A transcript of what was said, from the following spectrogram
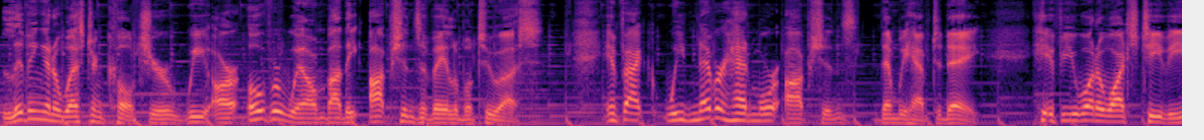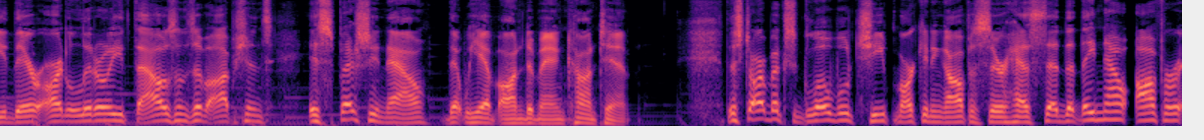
Living in a Western culture, we are overwhelmed by the options available to us. In fact, we've never had more options than we have today. If you want to watch TV, there are literally thousands of options, especially now that we have on demand content. The Starbucks Global Chief Marketing Officer has said that they now offer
